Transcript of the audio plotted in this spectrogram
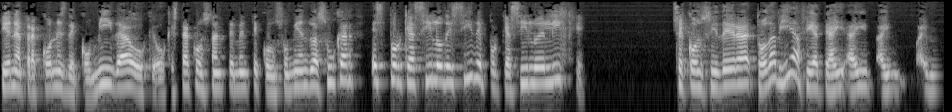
tiene atracones de comida o que, está constantemente consumiendo azúcar es porque así lo decide, porque así lo elige. Se considera, todavía, fíjate, hay, hay, hay un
